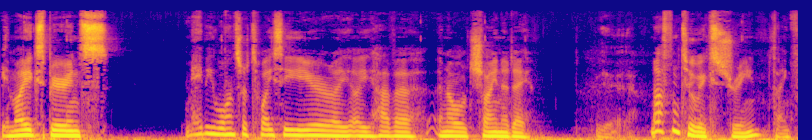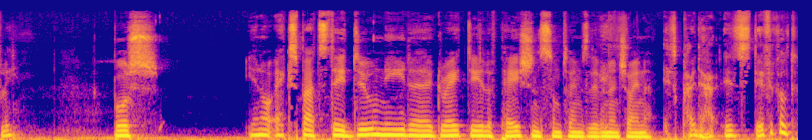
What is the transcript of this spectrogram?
in my experience, maybe once or twice a year, I, I have a an old China day. Yeah. Nothing too extreme, thankfully, but you know, expats they do need a great deal of patience sometimes living in China. It's kind of it's difficult.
